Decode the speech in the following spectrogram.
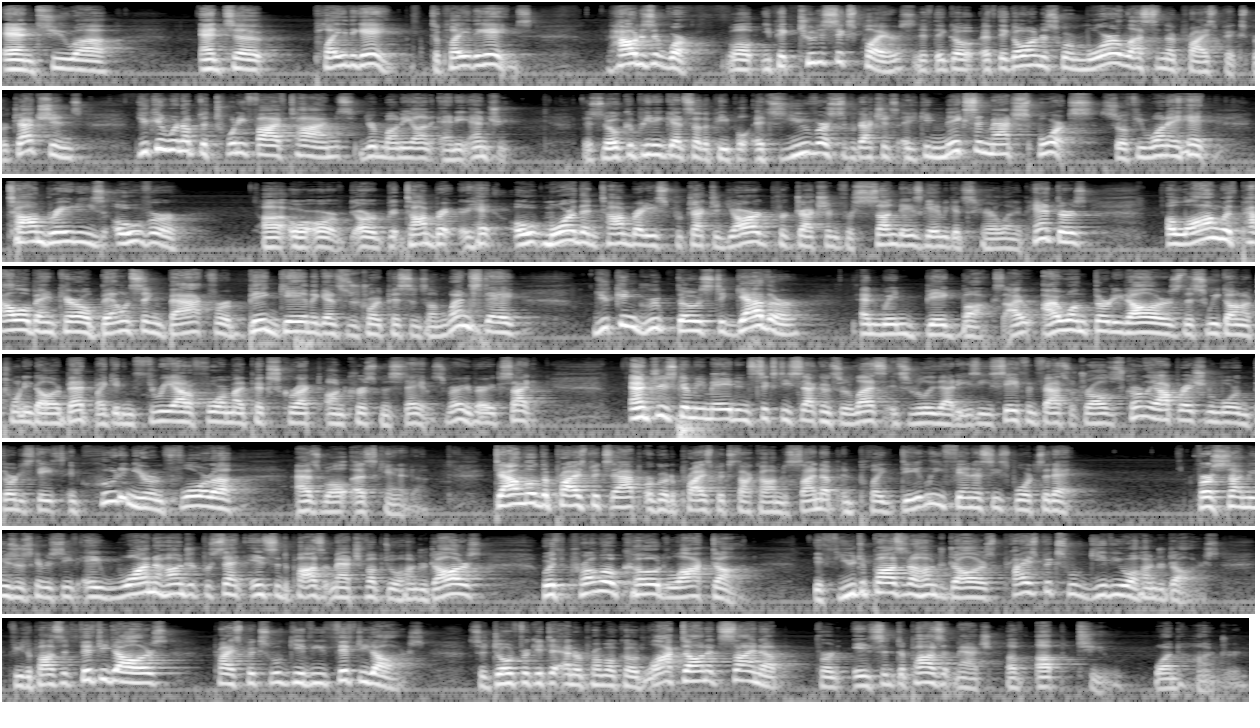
and to uh and to play the game, to play the games. How does it work? Well, you pick 2 to 6 players and if they go if they go on to score more or less than their Prize Picks projections, you can win up to 25 times your money on any entry. There's no competing against other people. It's you versus projections, and you can mix and match sports. So if you want to hit Tom Brady's over, uh, or, or, or Tom Bra- hit more than Tom Brady's projected yard projection for Sunday's game against the Carolina Panthers, along with Paolo Banchero bouncing back for a big game against the Detroit Pistons on Wednesday, you can group those together and win big bucks. I, I won $30 this week on a $20 bet by getting three out of four of my picks correct on Christmas Day. It was very, very exciting. Entries can be made in 60 seconds or less. It's really that easy. Safe and fast withdrawals is currently operational in more than 30 states, including here in Florida as well as Canada. Download the PrizePicks app or go to prizepicks.com to sign up and play daily fantasy sports today. First time users can receive a 100% instant deposit match of up to $100 with promo code LOCKED ON. If you deposit $100, PrizePicks will give you $100. If you deposit $50, PrizePicks will give you $50. So don't forget to enter promo code LOCKED ON at sign up for an instant deposit match of up to $100.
